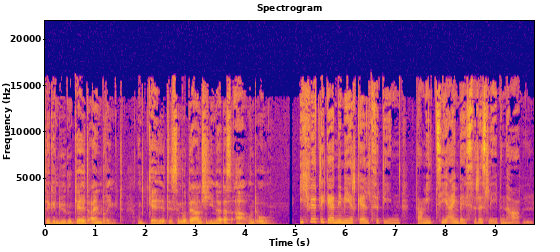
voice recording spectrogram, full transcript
der genügend Geld einbringt. Und Geld ist im modernen China das A und O. Ich würde gerne mehr Geld verdienen, damit Sie ein besseres Leben haben.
